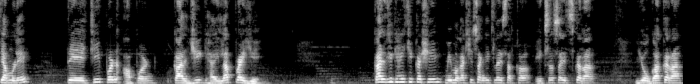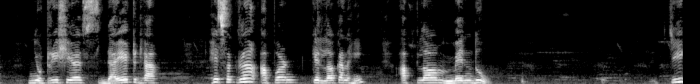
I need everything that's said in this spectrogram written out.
त्यामुळे त्याची पण आपण काळजी घ्यायला पाहिजे. काळजी घ्यायची कशी? मी मगाशी सांगितलंय सारखं एक्सरसाइज करा योगा करा न्यूट्रिशियस डाएट घ्या. हे सगळं आपण केलं का नाही? आपलं मेंदू ची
